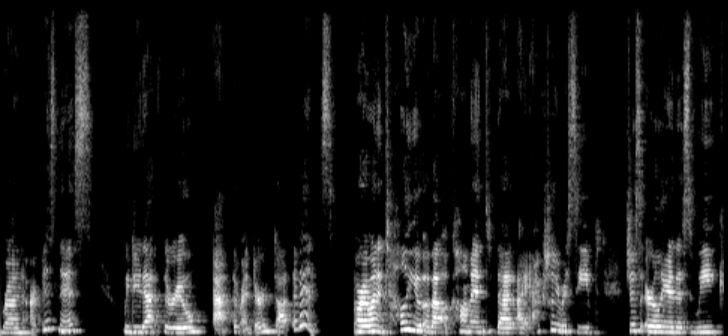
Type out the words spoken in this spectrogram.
run our business, we do that through at the render.events. Or I want to tell you about a comment that I actually received just earlier this week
